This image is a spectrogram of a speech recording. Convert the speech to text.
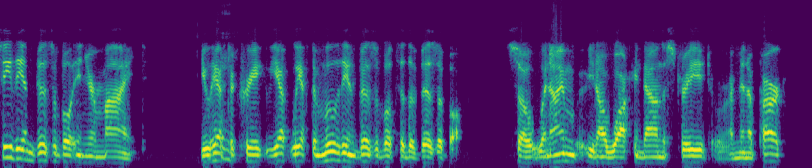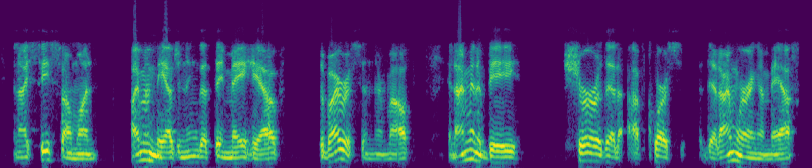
see the invisible in your mind. You have Okay. to create. We have, we have to move the invisible to the visible. So when I'm, you know, walking down the street or I'm in a park and I see someone, I'm imagining that they may have the virus in their mouth, and I'm going to be sure that, of course, that I'm wearing a mask.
